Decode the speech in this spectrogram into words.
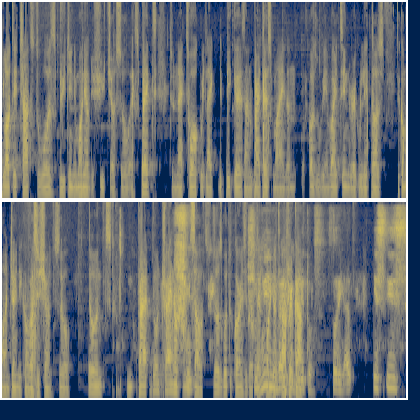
plot a chart towards building the money of the future. So expect to network with like the biggest and brightest minds, and of course we'll be inviting regulators to come and join the conversation. So don't try, don't try not to miss out. Just go to should we invite currency.techpoint.africa. Sorry, is is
